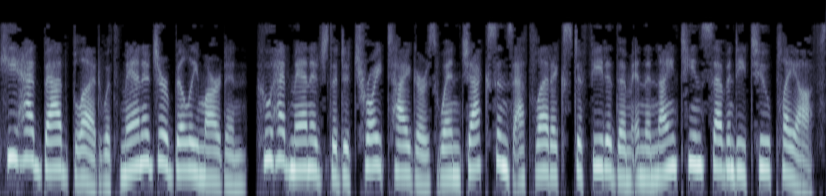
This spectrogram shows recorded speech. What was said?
He had bad blood with manager Billy Martin, who had managed the Detroit Tigers when Jackson's Athletics defeated them in the 1972 playoffs.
